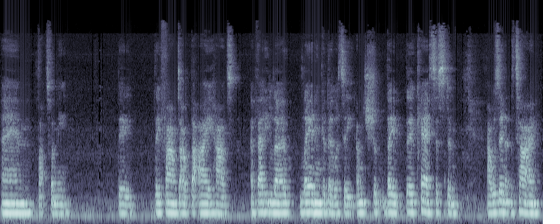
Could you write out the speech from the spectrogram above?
Um, that's when they, they, they found out that I had a very low learning ability and should they, the care system I was in at the time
